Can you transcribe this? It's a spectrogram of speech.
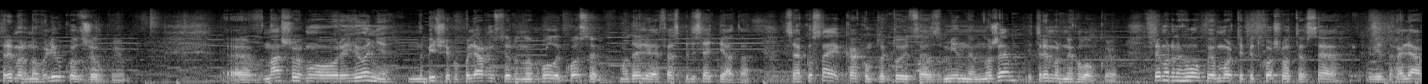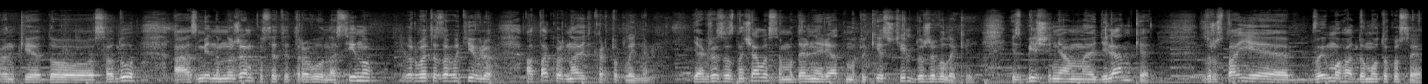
тримерну голівку з жилкою. Е, В нашому регіоні найбільшою популярністю набули коси моделі FS55. Це коса, яка комплектується змінним ножем і тримерною головкою. Тримерною головкою ви можете підкошувати все від галявинки до саду, а змінним ножем косити траву на сіну, робити заготівлю, а також навіть картоплиння. Як вже зазначалося, модельний ряд мотокіз штіль дуже великий. І збільшенням ділянки зростає вимога до мотокоси.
